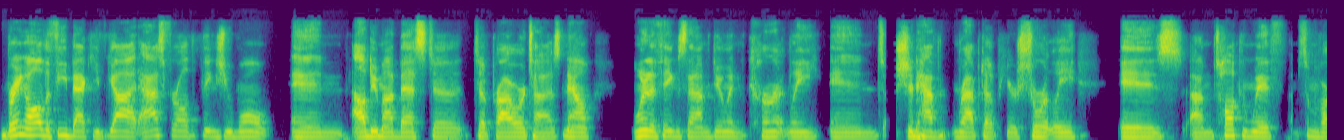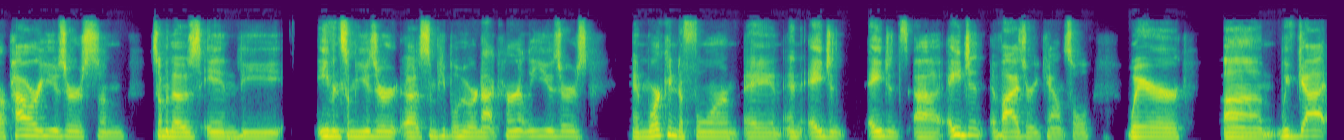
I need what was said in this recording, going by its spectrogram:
bring all the feedback you've got, ask for all the things you want, and I'll do my best to to prioritize. Now, one of the things that I'm doing currently and should have wrapped up here shortly is I'm talking with some of our power users, some some of those in the even some user uh, some people who are not currently users and working to form a an agent agent uh, agent advisory council where um, we've got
